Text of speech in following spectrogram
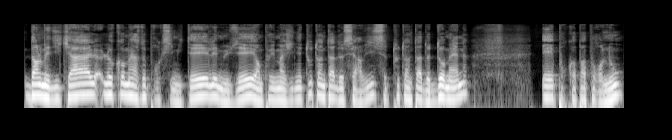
Dans le médical, le commerce de proximité, les musées, on peut imaginer tout un tas de services, tout un tas de domaines, et pourquoi pas pour nous,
